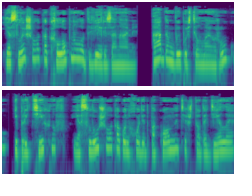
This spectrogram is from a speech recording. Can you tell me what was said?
Я слышала, как хлопнула дверь за нами. Адам выпустил мою руку, и, притихнув, я слушала, как он ходит по комнате, что-то делая,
